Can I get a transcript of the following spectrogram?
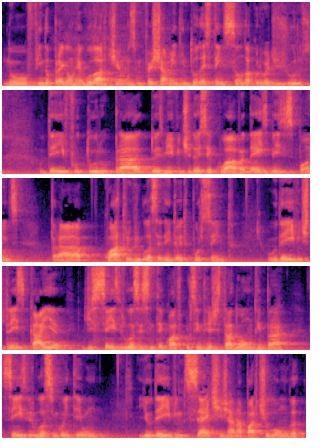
No fim do pregão regular, tínhamos um fechamento em toda a extensão da curva de juros o DI futuro para 2022 recuava 10 basis points para 4,78%. O DI 23 caía de 6,64% registrado ontem para 6,51%. E o DI 27, já na parte longa,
